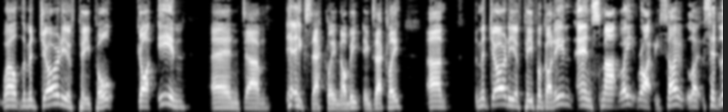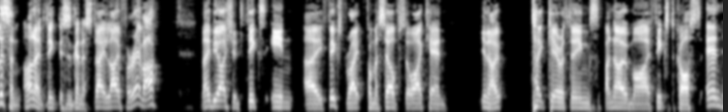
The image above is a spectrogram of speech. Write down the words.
well, the majority of people got in, and um, yeah, exactly, Nobby, exactly. Um, the majority of people got in and smartly, rightly so, like, said, listen, I don't think this is going to stay low forever. maybe I should fix in a fixed rate for myself so I can, you know, take care of things. I know my fixed costs and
